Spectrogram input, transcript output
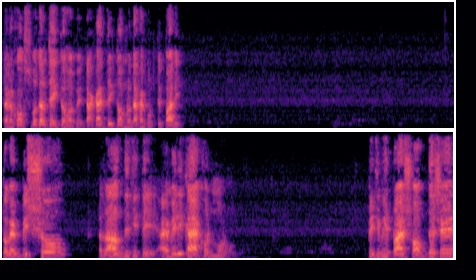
তাহলে কক্সবাজার চাইতে হবে। ঢাকাতেই তো আমরা দেখা করতে পারি। তবে বিশ্ব রাজনীতিতে আমেরিকা এখন মোড়ল পৃথিবীর প্রায় সব দেশের,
